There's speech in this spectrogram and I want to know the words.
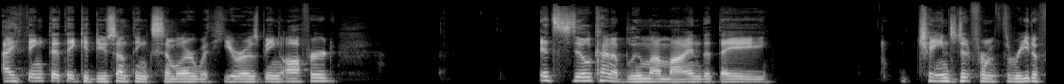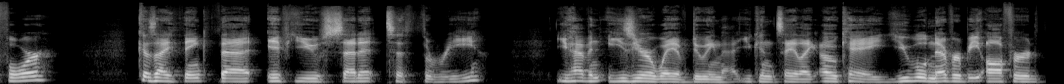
I think that they could do something similar with heroes being offered. It still kind of blew my mind that they changed it from three to four. Because I think that if you set it to three, you have an easier way of doing that. You can say, like, okay, you will never be offered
